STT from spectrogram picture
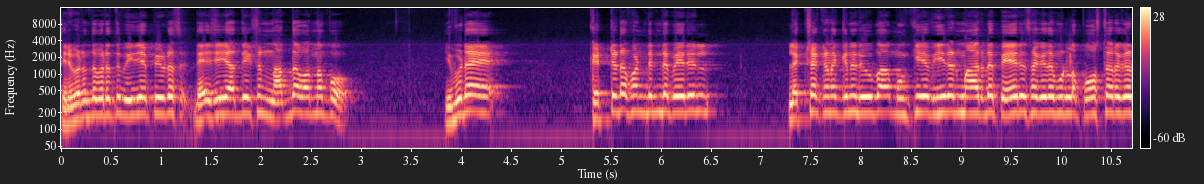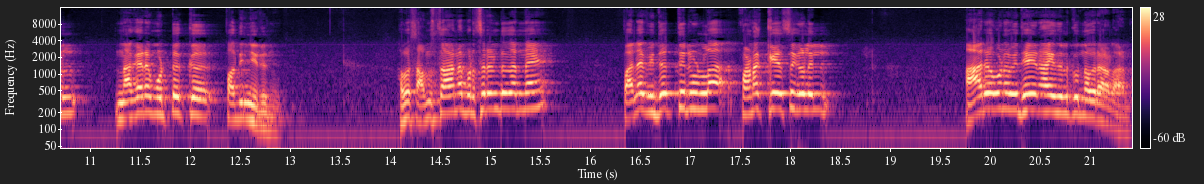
തിരുവനന്തപുരത്ത് ബി ജെ പിയുടെ ദേശീയ അധ്യക്ഷൻ നദ്ദ വന്നപ്പോൾ ഇവിടെ കെട്ടിട ഫണ്ടിന്റെ പേരിൽ ലക്ഷക്കണക്കിന് രൂപ മുക്കിയ വീരന്മാരുടെ പേര് സഹിതമുള്ള പോസ്റ്ററുകൾ നഗരമൊട്ടുക്ക് പതിഞ്ഞിരുന്നു. അപ്പോൾ സംസ്ഥാന പ്രസിഡന്റ് തന്നെ പല വിധത്തിലുള്ള പണക്കേസുകളിൽ ആരോപണ വിധേയനായി നിൽക്കുന്ന ഒരാളാണ്.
